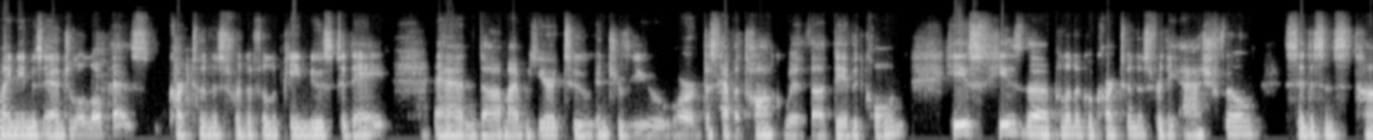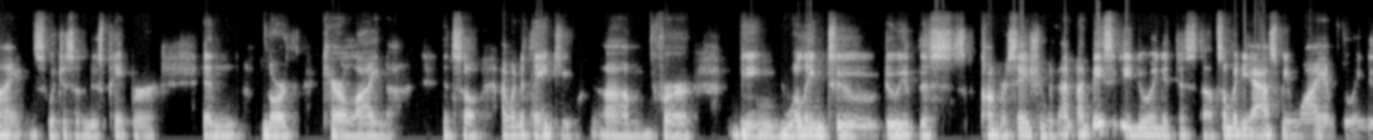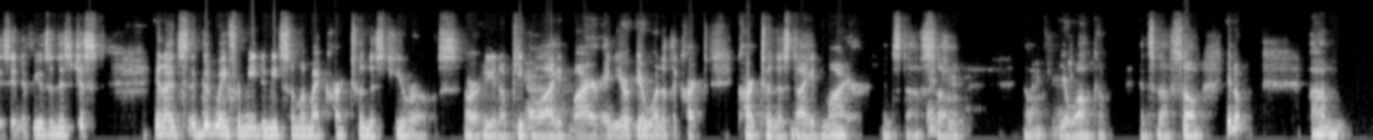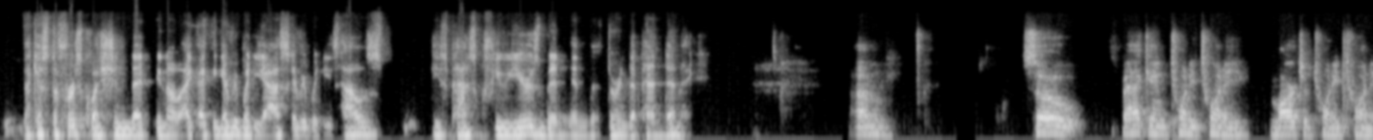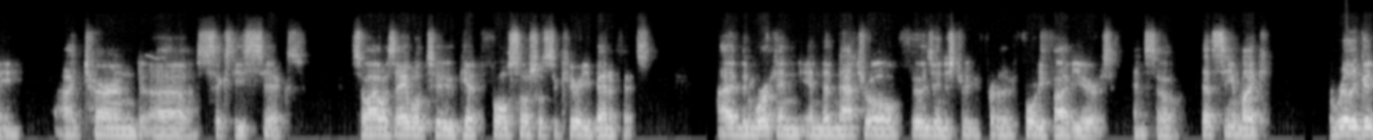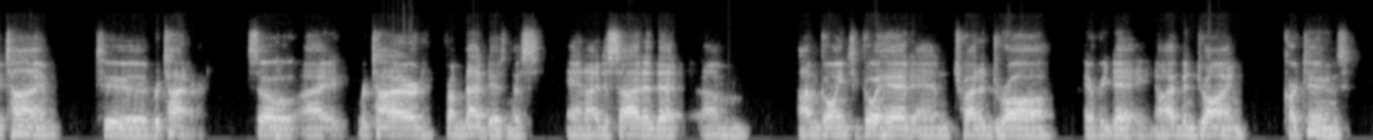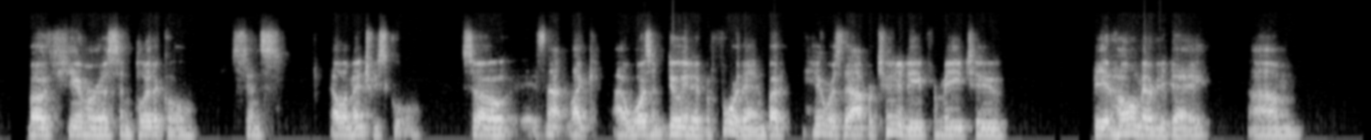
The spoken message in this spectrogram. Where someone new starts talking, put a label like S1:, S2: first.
S1: My name is Angelo Lopez, cartoonist for the Philippine News Today. And um, I'm here to interview or just have a talk with uh, David Cohen. He's, he's the political cartoonist for the Asheville Citizens Times, which is a newspaper in North Carolina. And so I want to thank you um, for being willing to do this conversation with. I'm, I'm basically doing it just. Uh, somebody asked me why I'm doing these interviews, and it's just, you know, it's a good way for me to meet some of my cartoonist heroes or you know people yeah. I admire. And you're you're one of the cart- cartoonists I admire and stuff.
S2: Thank
S1: so
S2: you.
S1: Uh, you. you're welcome and stuff. So you know. Um, I guess the first question that you know I, I think everybody asks everybody is how's these past few years been in the, during the pandemic?
S2: Um, so back in 2020, March of 2020, I turned uh, 66. So I was able to get full Social Security benefits. I had been working in the natural foods industry for 45 years. And so that seemed like a really good time to retire. So I retired from that business and I decided that um, I'm going to go ahead and try to draw every day. Now, I've been drawing cartoons, both humorous and political, since elementary school. So it's not like I wasn't doing it before then, but here was the opportunity for me to be at home every day, um,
